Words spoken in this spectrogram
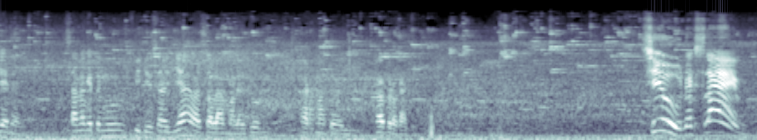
Channel. Sampai ketemu video selanjutnya. Wassalamualaikum warahmatullahi wabarakatuh. See you next time.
